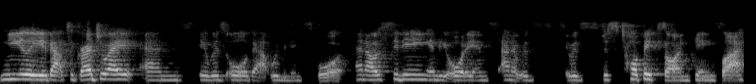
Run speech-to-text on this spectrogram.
nearly about to graduate, and it was all about women in sport. And I was sitting in the audience, and it was it was just topics on things like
